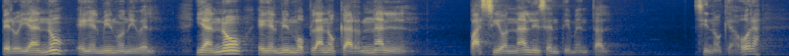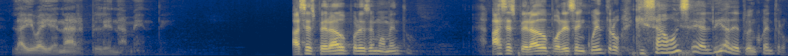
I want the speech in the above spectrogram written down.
pero ya no en el mismo nivel, ya no en el mismo plano carnal, pasional y sentimental, sino que ahora la iba a llenar plenamente. ¿Has esperado por ese momento? ¿Has esperado por ese encuentro? Quizá hoy sea el día de tu encuentro.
